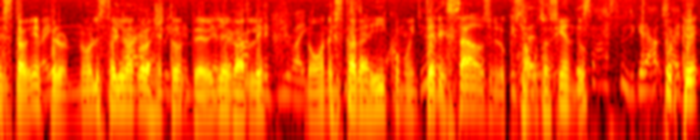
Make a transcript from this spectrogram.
está bien, pero no le está llegando a la gente donde debe llegarle, no van a estar ahí como interesados en lo que estamos haciendo, porque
